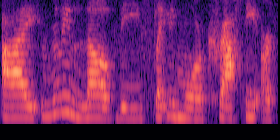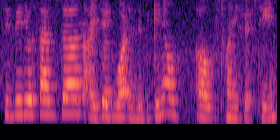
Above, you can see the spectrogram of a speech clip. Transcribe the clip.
I really love the slightly more crafty, artsy videos I've done. I did one in the beginning of, of 2015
